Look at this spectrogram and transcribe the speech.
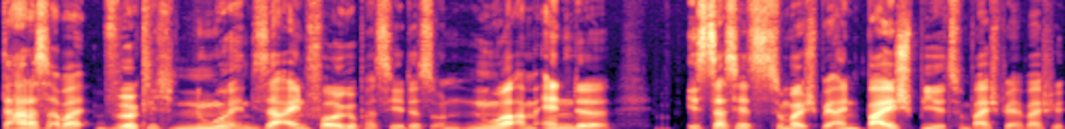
Da das aber wirklich nur in dieser einen Folge passiert ist und nur am Ende, ist das jetzt zum Beispiel ein Beispiel, zum Beispiel ein Beispiel,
